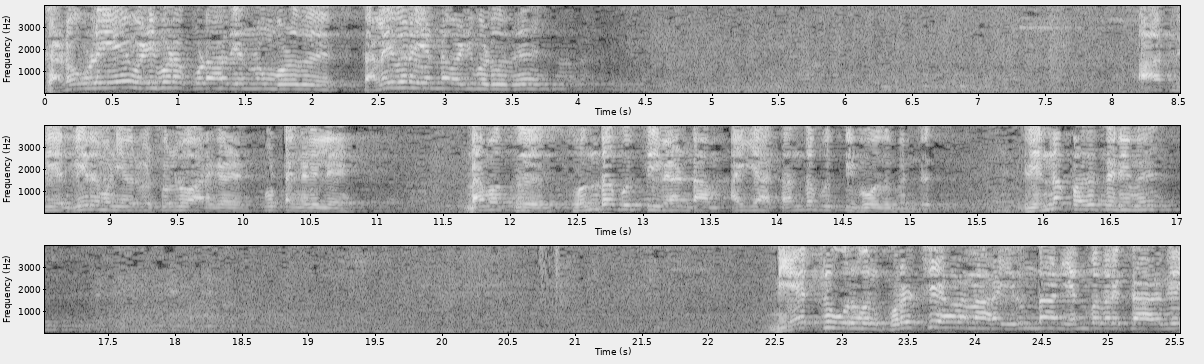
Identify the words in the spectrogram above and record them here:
கடவுளையே வழிபடக்கூடாது என்னும் பொழுது தலைவரை என்ன வழிபடுவது? ஆசிரியர் வீரமணி அவர்கள் சொல்லுவார்கள் கூட்டங்களிலே நமக்கு சொந்த புத்தி வேண்டாம் ஐயா தந்த புத்தி போதும் என்று. இது என்ன பகுத்தறிவு நேற்று ஒருவன் புரட்சியாளனாக இருந்தான் என்பதற்காகவே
